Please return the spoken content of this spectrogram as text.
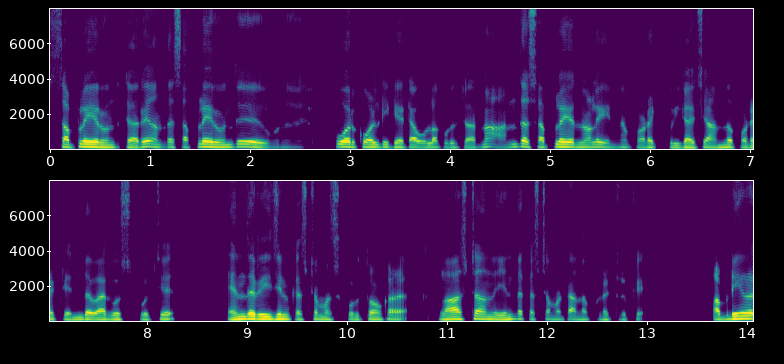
சப்ளையர் வந்துட்டார். அந்த சப்ளையர் வந்து ஒரு புவர் குவாலிட்டி டேட்டா உள்ள கொடுத்துட்டாருன்னா அந்த சப்ளையர்னால என்ன ப்ராடக்ட் பில்ட் ஆச்சு அந்த ப்ராடக்ட் எந்த வேர்ஹவுஸ் போச்சு எந்த ரீஜன் கஸ்டமர்ஸ் கொடுத்தோம் க லாஸ்ட்டாக அந்த எந்த கஸ்டமர்கிட்ட அந்த ப்ராடக்ட் இருக்குது அப்படிங்கிற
